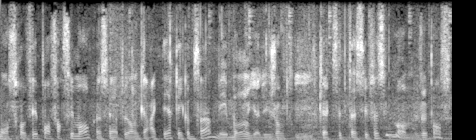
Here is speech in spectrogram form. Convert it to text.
on se refait pas forcément. C'est un peu dans le caractère qui est comme ça. Mais bon, il y a des gens qui, qui acceptent assez facilement, je pense.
